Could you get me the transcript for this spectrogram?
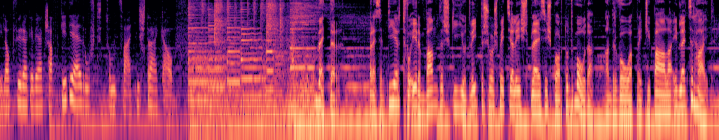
Die Lokführergewerkschaft GDL ruft zum zweiten Streik auf. Wetter. Präsentiert von ihrem Wander-, Ski- und Winterschuhspezialist Bläse Sport und Mode an der Voa Principala in Lenzerheide.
